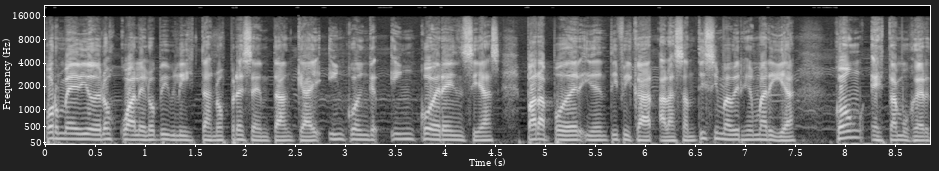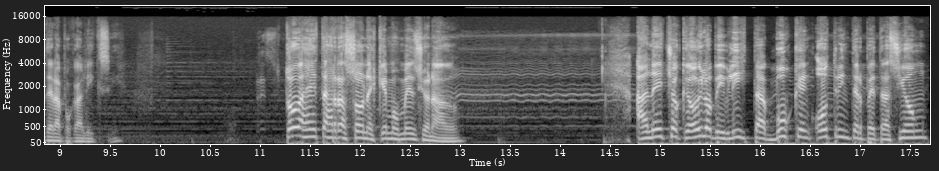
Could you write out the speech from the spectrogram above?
por medio de los cuales los biblistas nos presentan que hay incoherencias para poder identificar a la Santísima Virgen María con esta mujer del Apocalipsis. Todas estas razones que hemos mencionado han hecho que hoy los biblistas busquen otra interpretación,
